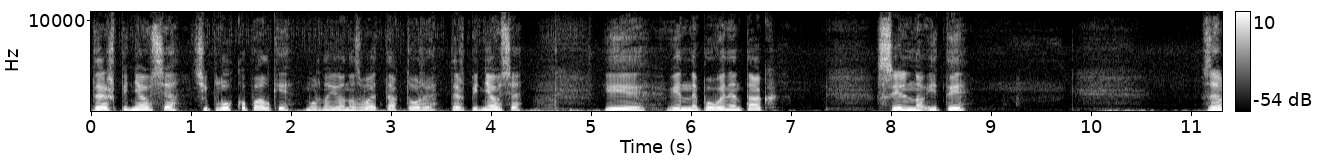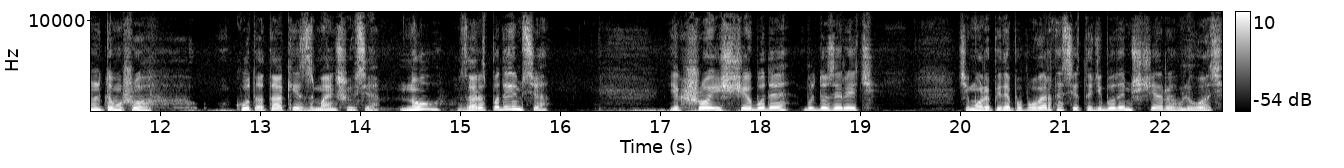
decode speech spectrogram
теж піднявся, чи плуг копалки, можна його назвати так теж, теж піднявся. І він не повинен так сильно йти в землю, тому що кут атаки зменшився. Ну, зараз подивимося. Якщо іще буде бульдозерить, чи може піде по поверхності, тоді будемо ще регулювати.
